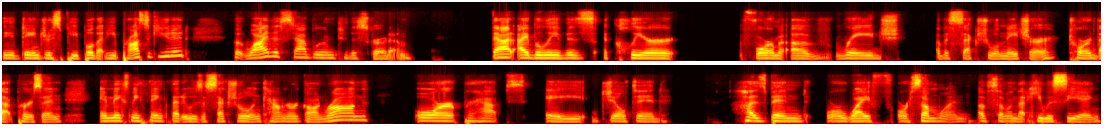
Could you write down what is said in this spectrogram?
the dangerous people that he prosecuted. But why the stab wound to the scrotum? That I believe is a clear form of rage of a sexual nature toward that person. It makes me think that it was a sexual encounter gone wrong, or perhaps a jilted husband or wife or someone of someone that he was seeing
